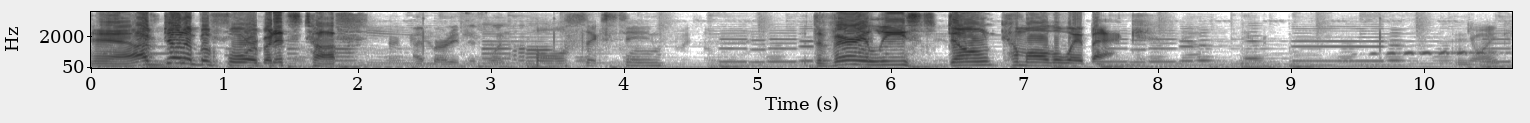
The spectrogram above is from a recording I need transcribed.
Yeah, I've done it before, but it's tough. I birdied this one. Hole 16. At the very least, don't come all the way back. Yoink.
